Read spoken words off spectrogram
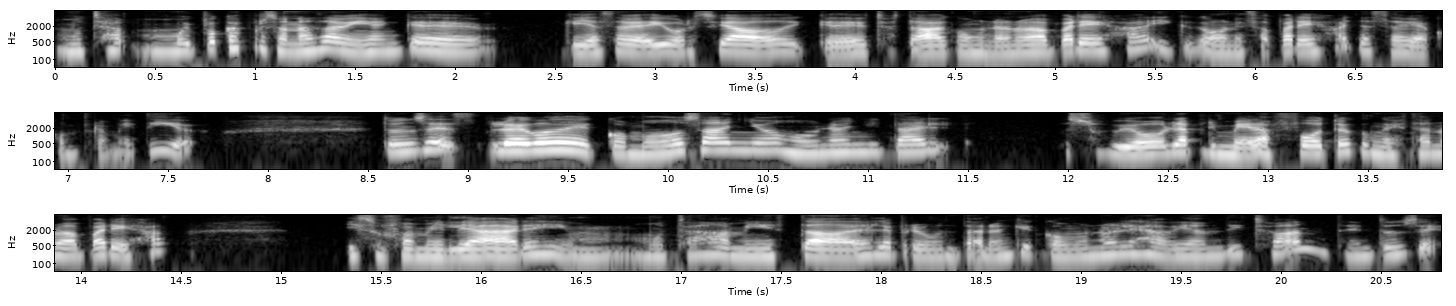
muchas, muy pocas personas sabían que, que ella se había divorciado y que de hecho estaba con una nueva pareja y que con esa pareja ya se había comprometido. Entonces, luego de como dos años o un año y tal, subió la primera foto con esta nueva pareja y sus familiares y muchas amistades le preguntaron que cómo no les habían dicho antes. Entonces,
